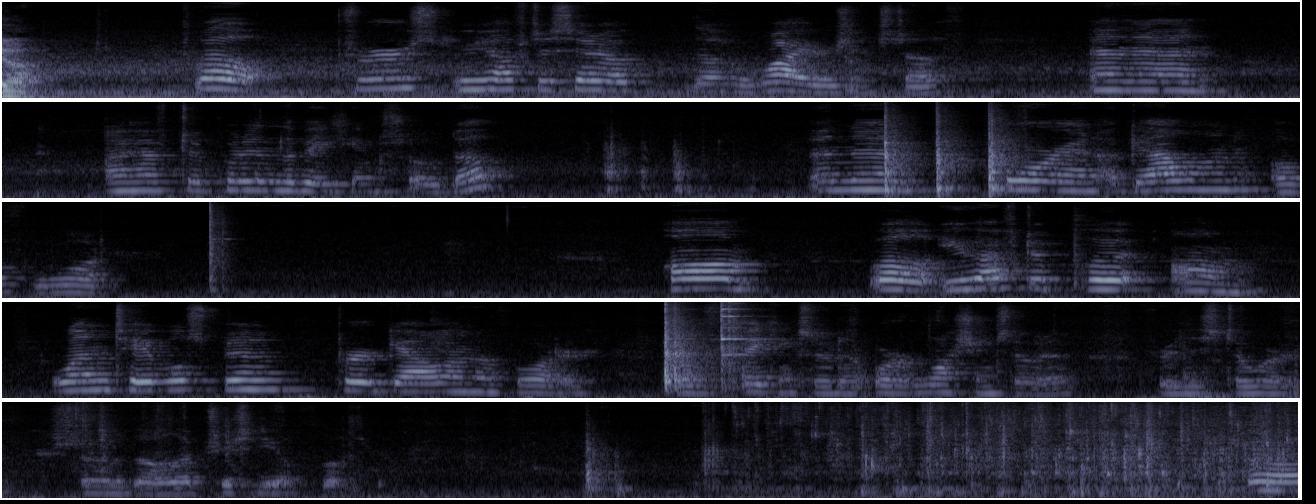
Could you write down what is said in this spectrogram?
Go. Well, first we have to set up the wires and stuff. And then I have to put in the baking soda. And then pour in a gallon of water. Um, well, you have to put um one tablespoon per gallon of water of baking soda or washing soda for this to work, so the electricity will flow through. Um,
